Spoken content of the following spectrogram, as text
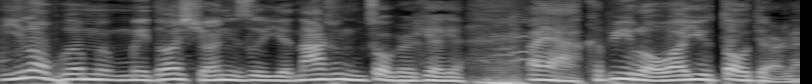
你老婆每每当想你时候，也拿出你照片看看，哎呀，隔壁老王又到点了。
